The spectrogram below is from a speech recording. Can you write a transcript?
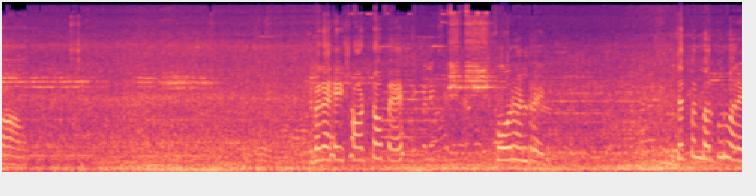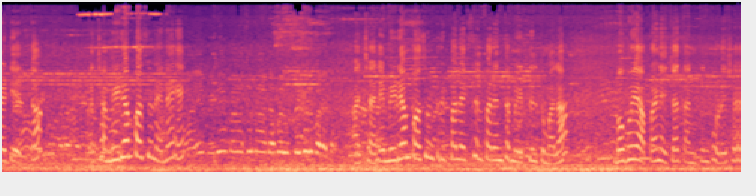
वाव. बघा हे शॉर्ट टॉप आहे. फोर हंड्रेड त्याच्यात पण भरपूर व्हरायटी आहेत का? अच्छा मीडियमपासून आहे ना हे? अच्छा हे मीडियमपासून ट्रिपल एक्सेल पर्यंत मिळतील तुम्हाला. बघूया आपण याच्यात आणखीन थोडेसे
